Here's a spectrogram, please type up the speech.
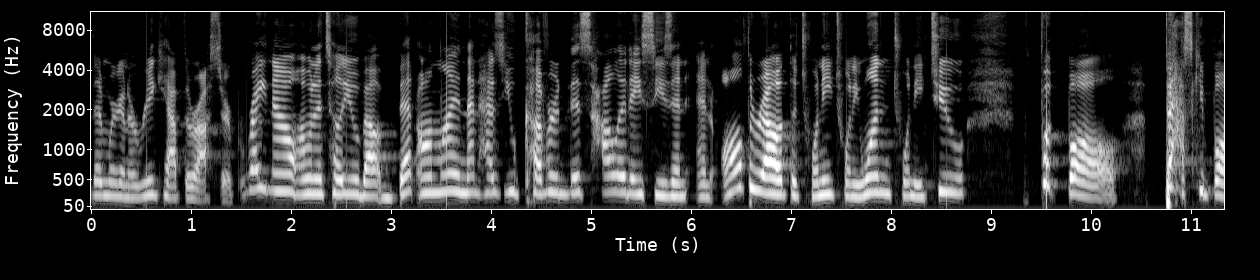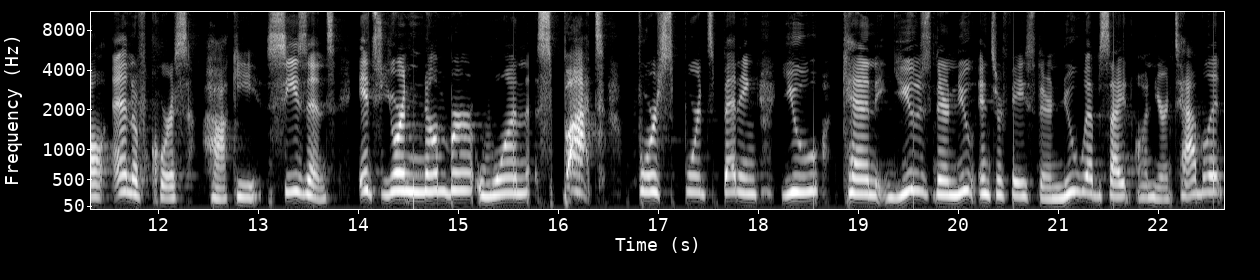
Then we're going to recap the roster. But right now, I want to tell you about Bet Online that has you covered this holiday season and all throughout the 2021 22 football, basketball, and of course, hockey seasons. It's your number one spot for sports betting. You can use their new interface, their new website on your tablet,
